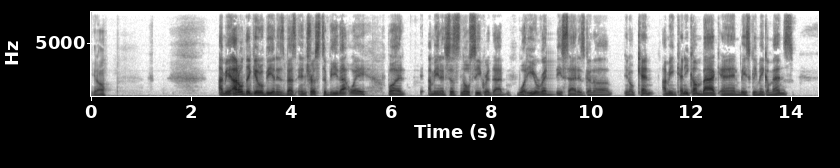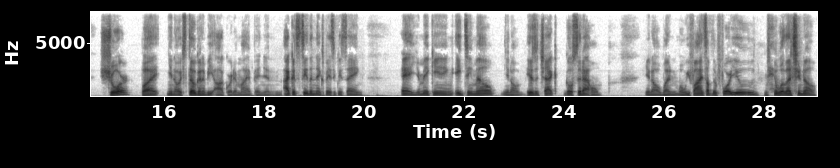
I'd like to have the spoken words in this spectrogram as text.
you know? I mean, I don't think it will be in his best interest to be that way, but I mean, it's just no secret that what he already said is gonna, you know, can I mean, can he come back and basically make amends? Sure, but you know, it's still gonna be awkward in my opinion. I could see the Knicks basically saying, "Hey, you're making 18 mil. You know, here's a check. Go sit at home. You know, when when we find something for you, we'll let you know."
